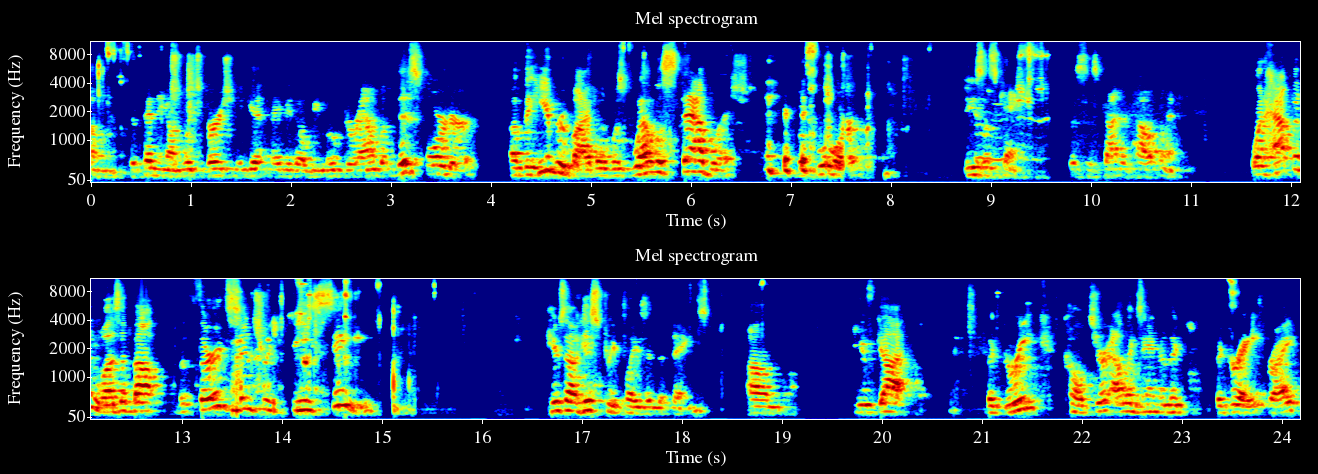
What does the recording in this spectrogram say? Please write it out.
um, depending on which version you get. Maybe they'll be moved around. But this order of the Hebrew Bible was well established before Jesus came. This is kind of how it went. What happened was about the third century BC. Here's how history plays into things. Um, you've got the Greek culture, Alexander the, the Great, right?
